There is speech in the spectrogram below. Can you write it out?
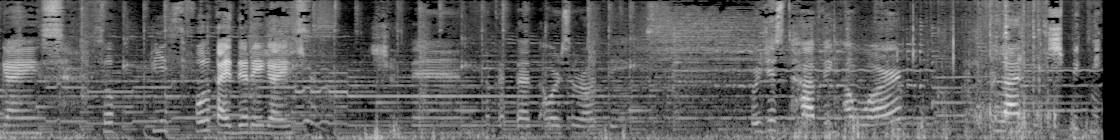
And guys. So peaceful kay dire guys. Then look at that our surroundings. We're just having our lunch picnic.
